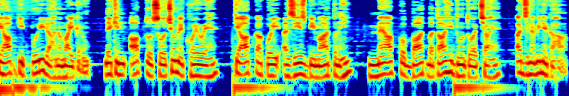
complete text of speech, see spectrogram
कि आपकी पूरी रहनुमाई करूँ। लेकिन आप तो सोचों में खोए हुए हैं कि आपका कोई अज़ीज़ बीमार तो नहीं? मैं आपको बात बता ही दूँ तो अच्छा है, अजनबी ने कहा।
